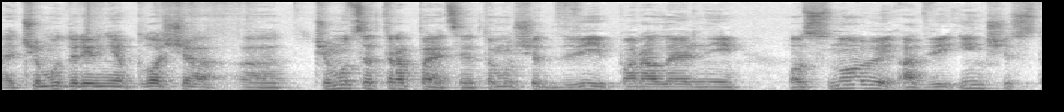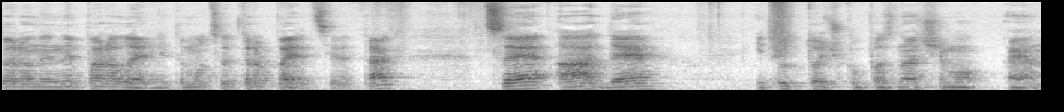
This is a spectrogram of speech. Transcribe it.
е, чому дорівнює площа, е, чому це трапеція? Тому що дві паралельні основи, а дві інші сторони не паралельні. Тому це трапеція. Так? Це А, Д. І тут точку позначимо N.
